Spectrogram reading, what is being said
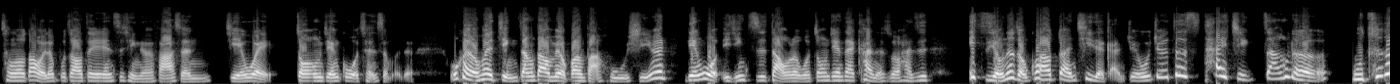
从头到尾都不知道这件事情的发生结尾。中间过程什么的，我可能会紧张到没有办法呼吸，因为连我已经知道了，我中间在看的时候，还是一直有那种快要断气的感觉。我觉得这是太紧张了。我知道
